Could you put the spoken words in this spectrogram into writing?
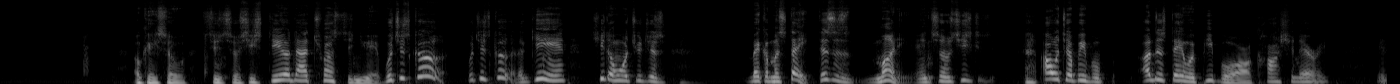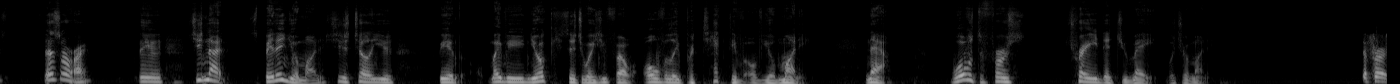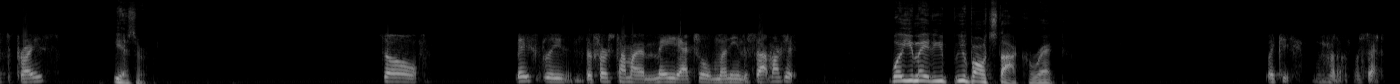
Okay, so, so so she's still not trusting you yet, which is good. Which is good. Again, she don't want you to just make a mistake. This is money, and so she's. I would tell people understand when people are cautionary. It's, that's all right. They, she's not spending your money. She's telling you, being maybe in your situation, you felt overly protective of your money. Now, what was the first trade that you made with your money? The first price. Yes, sir. So basically, the first time I made actual money in the stock market, Well, you made you, you bought stock, correct? like hold on one sec.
